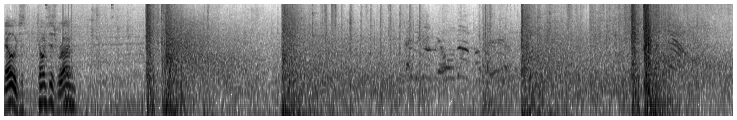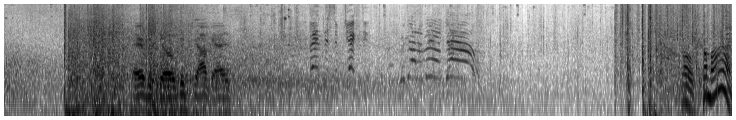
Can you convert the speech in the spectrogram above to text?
No, just don't just run. There we go. Good job, guys. Defend this objective. We got a man down. Oh, come on.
